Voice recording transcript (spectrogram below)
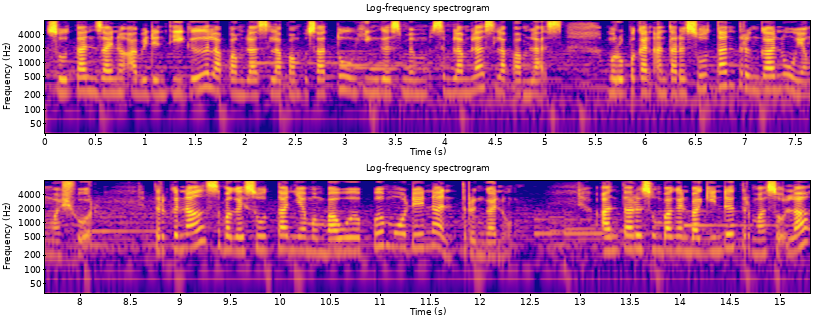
Sultan Zainal Abidin III 1881 hingga 1918 merupakan antara Sultan Terengganu yang masyhur. Terkenal sebagai sultan yang membawa pemodenan Terengganu. Antara sumbangan baginda termasuklah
